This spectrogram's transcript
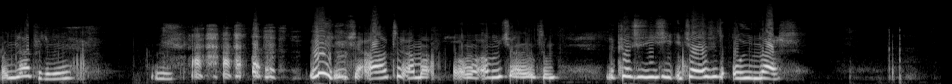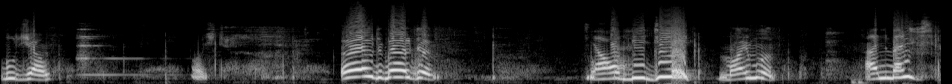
Ben ne yapıyorum ya? işte altı ama ama ama hiç anlatım. Ne kadar siz için internetsiz oyunlar bulacağım. İşte. Öldüm öldüm. Ya bir değil. Maymun. Hani ben işte.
